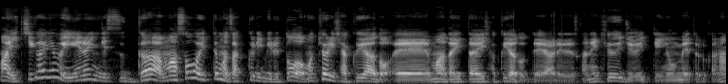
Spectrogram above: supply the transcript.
まあ一概には言えないんですが、まあそうは言ってもざっくり見ると、まあ距離100ヤード、えー、まあ大体100ヤードってあれですかね、91.4メートルかな。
